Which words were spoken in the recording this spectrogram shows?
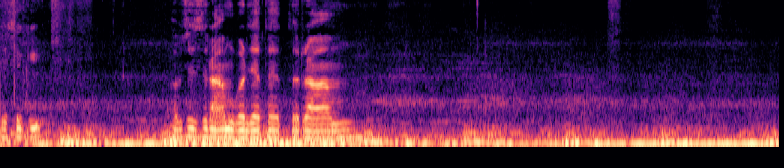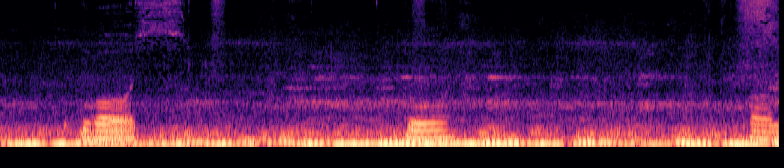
जैसे कि अब जैसे राम घर जाता है तो राम गोस टू होम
